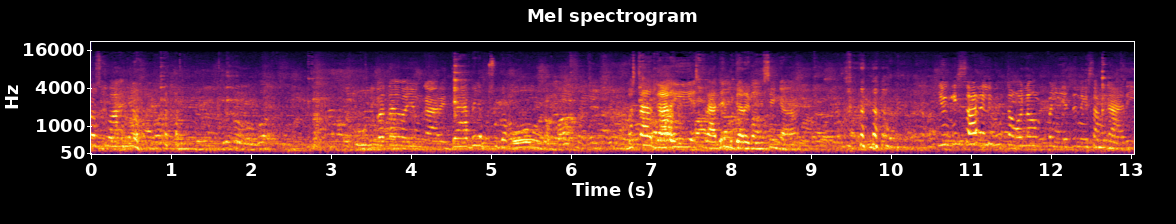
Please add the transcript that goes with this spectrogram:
Rose, kuha niyo. Di ba dalawa yung Gary? Grabe, nabusog ako. Basta Gary Estrada, hindi Gary Linsing, ah. Yung isa, nalimutan ko ng palyedo ng isang Gary.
